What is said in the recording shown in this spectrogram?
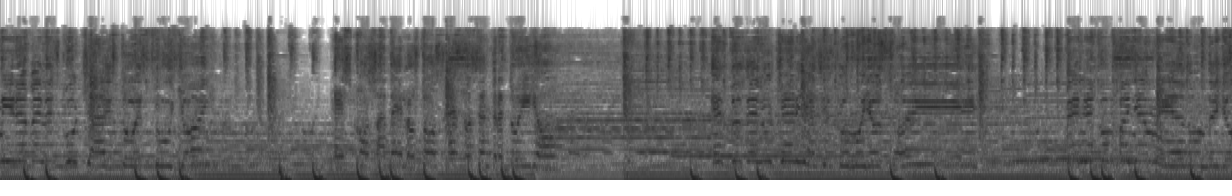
Mira, ven, escucha, esto es tuyo. Es cosa de los dos, eso es entre tú y yo Esto es de luchar y así es como yo soy. Acompáñame a donde yo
